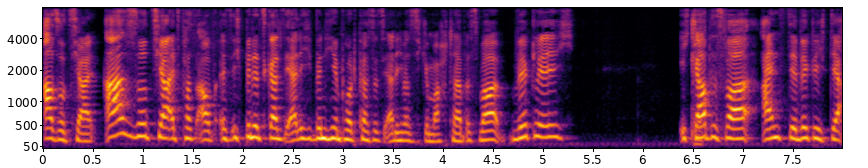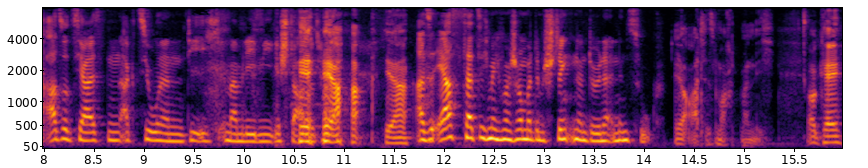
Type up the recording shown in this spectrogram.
Asozial. Asozial, jetzt pass auf. Also ich bin jetzt ganz ehrlich, ich bin hier im Podcast jetzt ehrlich, was ich gemacht habe. Es war wirklich. Ich glaube, es war eins der wirklich der asozialsten Aktionen, die ich in meinem Leben je gestartet habe. Ja, ja. Also erst setze ich mich mal schon mit dem stinkenden Döner in den Zug. Ja, das macht man nicht. Okay.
